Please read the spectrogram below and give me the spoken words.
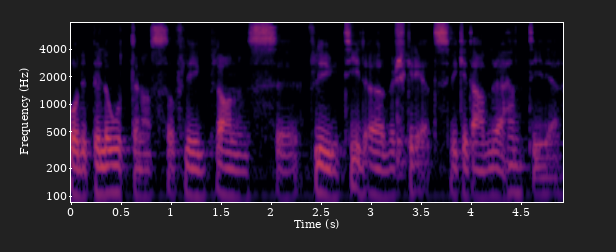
både piloternas och flygplanens eh, flygtid överskreds, vilket aldrig har hänt tidigare.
